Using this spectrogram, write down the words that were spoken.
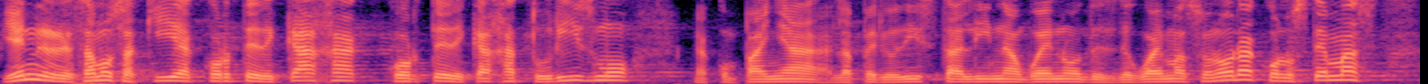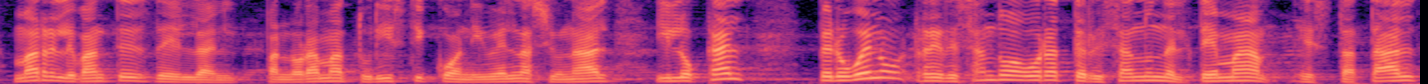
Bien, y regresamos aquí a Corte de Caja, Corte de Caja Turismo. Me acompaña la periodista Lina Bueno desde Guaymas, Sonora, con los temas más relevantes del panorama turístico a nivel nacional y local. Pero bueno, regresando ahora, aterrizando en el tema estatal,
